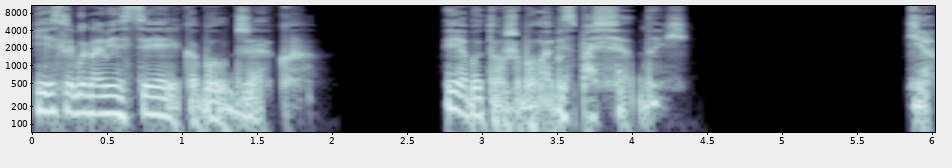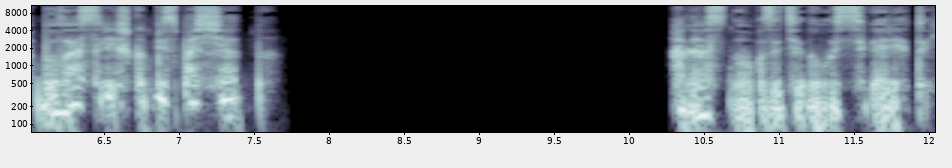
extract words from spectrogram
Если бы на месте Эрика был Джек, я бы тоже была беспощадной. Я была слишком беспощадна. Она снова затянулась сигаретой.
